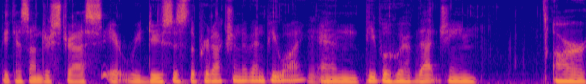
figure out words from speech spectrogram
because under stress it reduces the production of NPY, mm-hmm. and people who have that gene are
